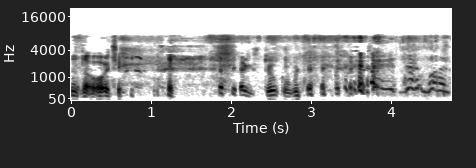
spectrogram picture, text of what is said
За очі. Як блядь. Нормально.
